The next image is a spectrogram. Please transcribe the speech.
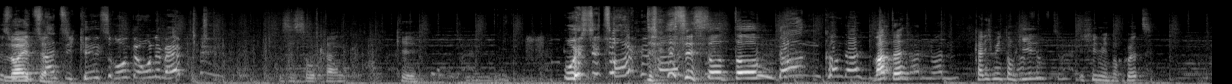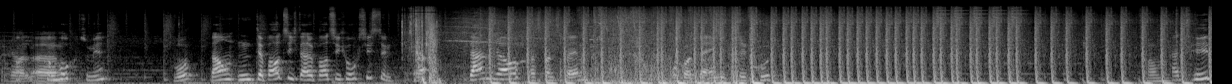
Das Leute. wird eine 20 Kills Runde ohne Map. Das ist so krank. Okay. Wo ist die Zone? Das ist so dumm. da unten, komm da. Warte. Warten, warten, warten. Kann ich mich noch healen? Ich heal mich noch kurz. Komm, Egal, komm ähm, hoch zu mir. Wo? Da unten, der baut sich da, der baut sich hoch, siehst du ihn? Ja. Andere auch. Das war ein Spam. Oh Gott, der Andy trifft gut. Komm. Hat Hit.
